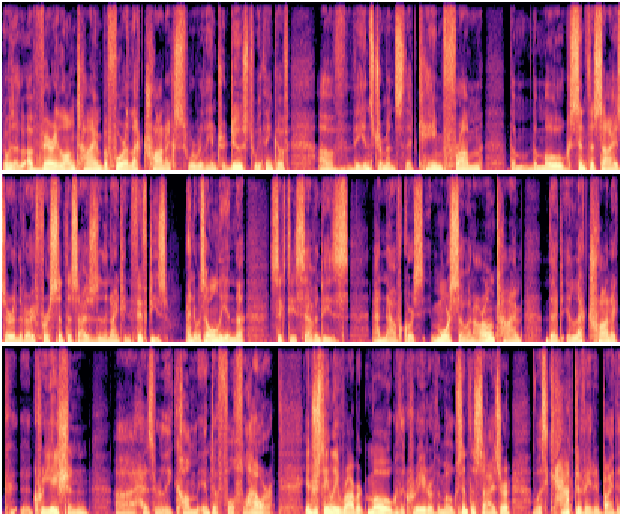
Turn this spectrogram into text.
it was a, a, very long time before electronics were really introduced. We think of, of the instruments that came from the, the Moog synthesizer and the very first synthesizers in the 1950s. And it was only in the 60s, 70s, and now, of course, more so in our own time, that electronic creation uh, has really come into full flower. Interestingly, Robert Moog, the creator of the Moog synthesizer, was captivated by this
